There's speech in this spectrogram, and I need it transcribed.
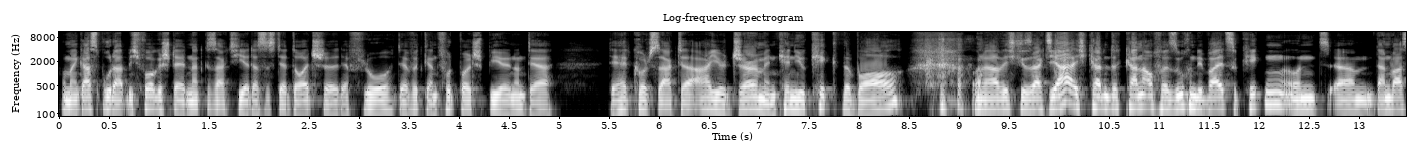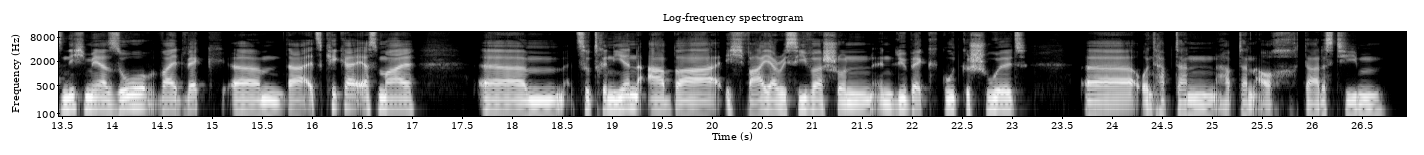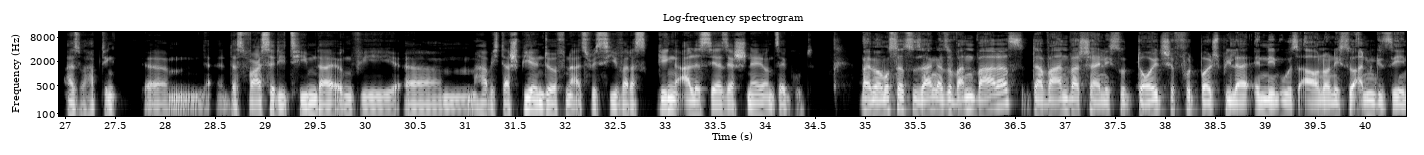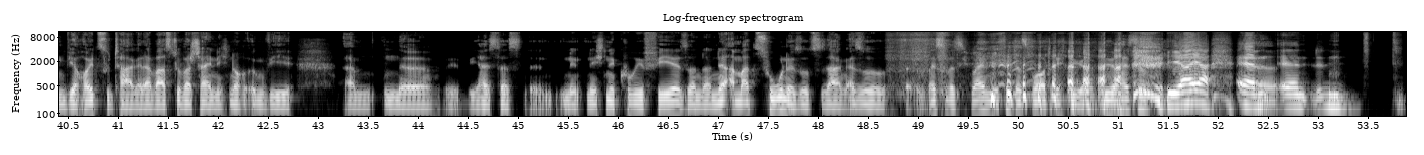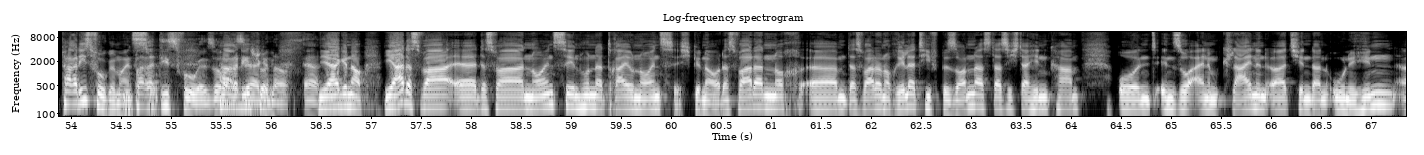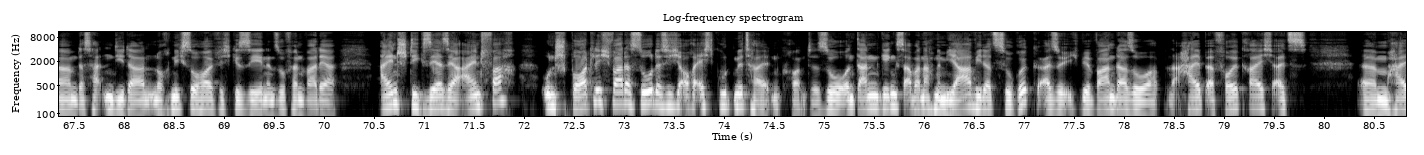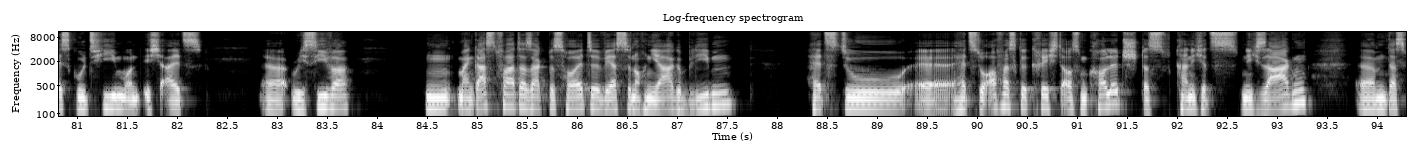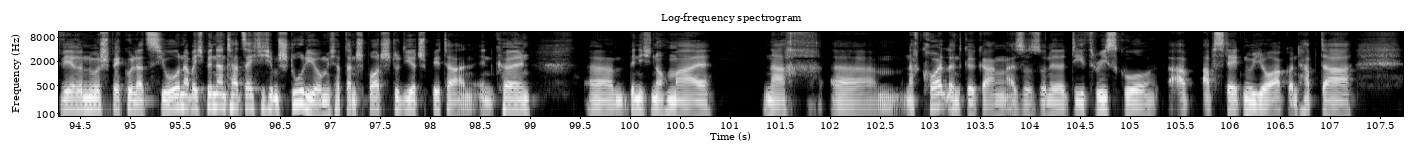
Und mein Gastbruder hat mich vorgestellt und hat gesagt, hier, das ist der Deutsche, der Flo, der wird gern Football spielen und der der Headcoach sagte, ah, you're German, can you kick the ball? und da habe ich gesagt, ja, ich kann, kann auch versuchen, den Ball zu kicken. Und ähm, dann war es nicht mehr so weit weg, ähm, da als Kicker erstmal ähm, zu trainieren. Aber ich war ja Receiver schon in Lübeck gut geschult äh, und habe dann hab dann auch da das Team, also habe den ähm, das Varsity-Team da irgendwie ähm, habe ich da spielen dürfen als Receiver. Das ging alles sehr, sehr schnell und sehr gut. Weil man muss dazu sagen, also wann war das? Da waren wahrscheinlich so deutsche Footballspieler in den USA auch noch nicht so angesehen wie heutzutage. Da warst du wahrscheinlich noch irgendwie ähm, eine, wie heißt das, ne, nicht eine Koryphäe, sondern eine Amazone sozusagen. Also, äh, weißt du, was ich meine? Mir fehlt das Wort richtiger. Wie heißt das? Ja, ja. Ähm, äh, Paradiesvogel meinst Paradiesvogel, du? Paradiesvogel, ja genau. Ja. ja, genau. Ja, das war, äh, das war 1993, genau. Das war dann noch, ähm, das war dann noch relativ besonders, dass ich da hinkam und in so einem kleinen Örtchen dann ohnehin. Ähm, das hatten die da noch nicht so häufig gesehen. Insofern war der Einstieg sehr, sehr einfach und sportlich war das so, dass ich auch echt gut mithalten konnte. So und dann ging es aber nach einem Jahr wieder zurück. Also ich, wir waren da so halb erfolgreich als ähm, Highschool-Team und ich als äh, Receiver. Hm, mein Gastvater sagt bis heute, wärst du noch ein Jahr geblieben, hättest du, äh, hättest du Offers gekriegt aus dem College. Das kann ich jetzt nicht sagen. Ähm, das wäre nur Spekulation. Aber ich bin dann tatsächlich im Studium. Ich habe dann Sport studiert, später in Köln ähm, bin ich noch mal nach ähm, nach Cortland gegangen, also so eine D3 School, up, Upstate New York und habe da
